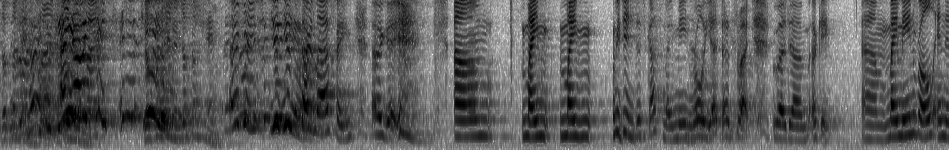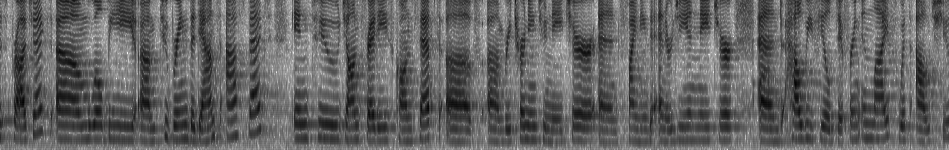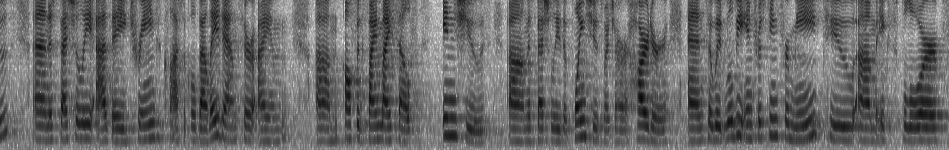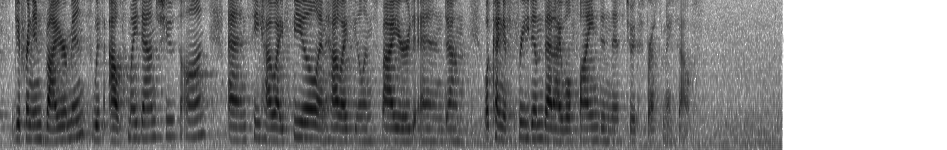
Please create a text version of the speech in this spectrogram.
Just a I know, it's, it's okay. Just a minute. Okay, you, you start laughing. Okay. Um, my, my, we didn't discuss my main role yet, that's why. But um, okay. Um, my main role in this project um, will be um, to bring the dance aspect into Jhon Freddy's concept of um, returning to nature and finding the energy in nature and how we feel different in life without shoes. And especially as a trained classical ballet dancer, I am um, often find myself in shoes, um, especially the pointe shoes, which are harder. And so it will be interesting for me to um, explore different environments without my dance shoes on and see how I feel and how I feel inspired and um, what kind of freedom that I will find in this to express myself.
